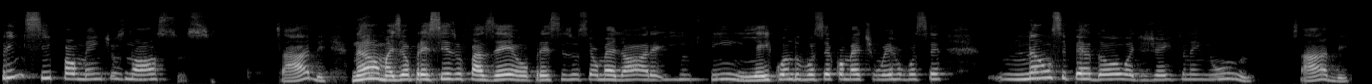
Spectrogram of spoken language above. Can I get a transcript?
principalmente os nossos, sabe? Não, mas eu preciso fazer, eu preciso ser o melhor, enfim. E aí, quando você comete um erro, você não se perdoa de jeito nenhum, sabe?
